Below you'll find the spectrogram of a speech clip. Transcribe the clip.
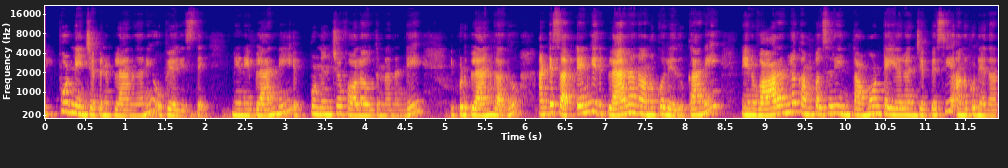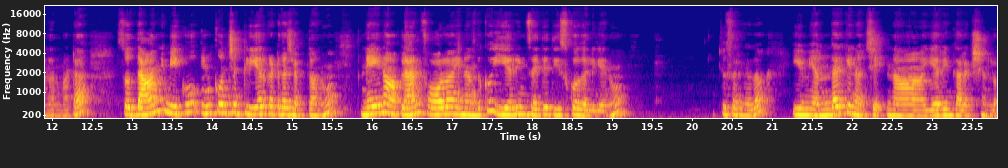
ఇప్పుడు నేను చెప్పిన ప్లాన్ కానీ ఉపయోగిస్తే. నేను ఈ ప్లాన్ని ఎప్పటి నుంచో ఫాలో అవుతున్నానండి. ఇప్పుడు ప్లాన్ కాదు. అంటే సర్టెన్గా ఇది ప్లాన్ అని అనుకోలేదు. కానీ నేను వారంలో కంపల్సరీ ఇంత అమౌంట్ వేయాలని చెప్పేసి అనుకునేదాన్ని అనమాట సో దాన్ని మీకు ఇంకొంచెం క్లియర్ కట్గా చెప్తాను. నేను ఆ ప్లాన్ ఫాలో అయినందుకు ఇయర్ రింగ్స్ అయితే తీసుకోగలిగాను. చూసారు కదా? ఇవి మీ అందరికీ నచ్చాయి నా ఇయర్ రింగ్ కలెక్షన్లో.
